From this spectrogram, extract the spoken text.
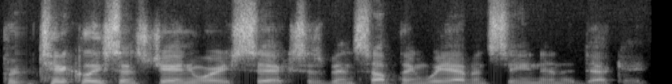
particularly since January 6th, has been something we haven't seen in a decade.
